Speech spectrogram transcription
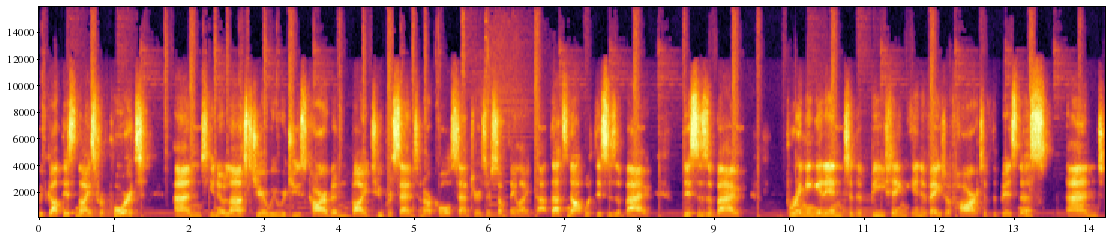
we've got this nice report. And you know, last year we reduced carbon by two percent in our call centers or something like that. That's not what this is about. This is about bringing it into the beating, innovative heart of the business and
